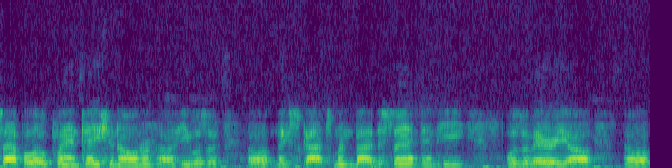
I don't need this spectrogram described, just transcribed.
Sapelo plantation owner. Uh, he was a, uh, a Scotsman by descent, and he was a very uh, uh,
